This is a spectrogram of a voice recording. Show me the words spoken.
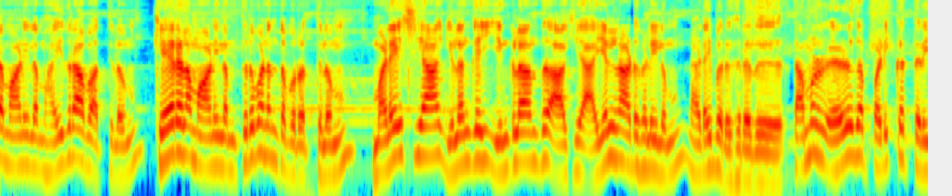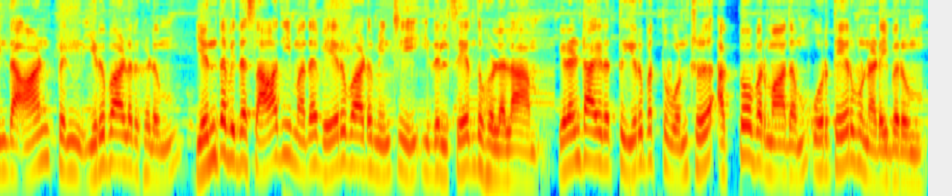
மாநிலம் ஹைதராபாத்திலும் கேரள மாநிலம் திருவனந்தபுரத்திலும் மலேசியா இலங்கை இங்கிலாந்து ஆகிய அயல் நாடுகளிலும் நடைபெறுகிறது. தமிழ் எழுத படிக்க தெரிந்த ஆண் பெண் இருபாளர்களும் எந்தவித சாதி மத வேறுபாடுமின்றி இதில் சேர்ந்து கொள்ளலாம். இரண்டாயிரத்து இருபத்தி ஒன்று அக்டோபர் மாதம் ஒரு தேர்வு நடைபெறும்.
